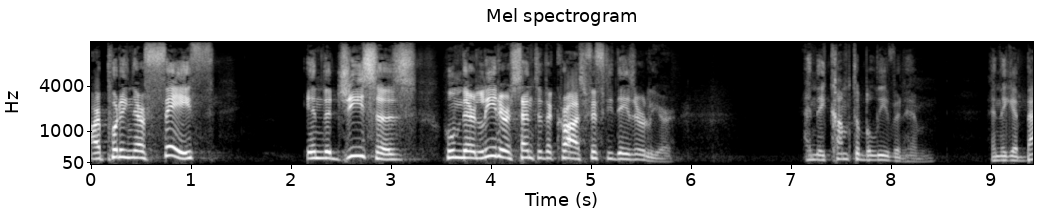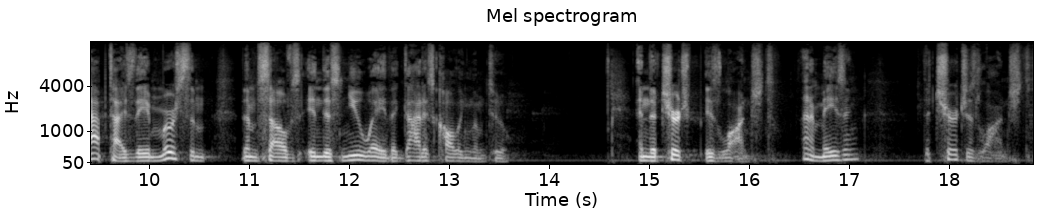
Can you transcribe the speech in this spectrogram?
are putting their faith in the Jesus whom their leader sent to the cross 50 days earlier. And they come to believe in him. And they get baptized. They immerse them, themselves in this new way that God is calling them to. And the church is launched. Isn't that amazing? The church is launched.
